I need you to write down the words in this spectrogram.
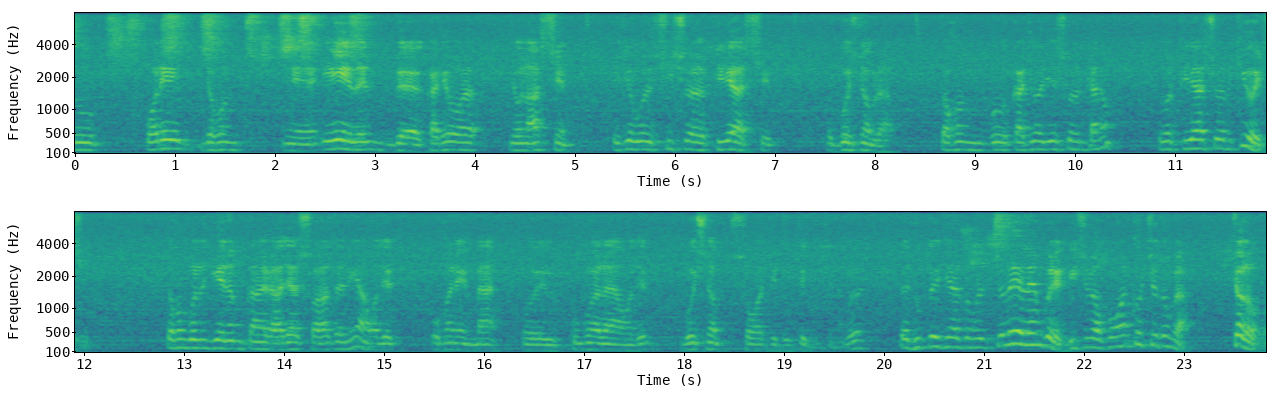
তো পরে যখন এ এলেন কাঠিয়াওয়া যখন আসছেন এসে বলে শিষ্যরা ফিরে আসছে বৈষ্ণবরা। তখন ব- জিজ্ঞেস করলেন কেন? তোমার ফিরে আসছো? কী হয়েছে? তখন বললেন যে এরকম রাজার সহায়তা নিয়ে আমাদের ওখানে ওই কুম্ভমেলায় আমাদের বৈষ্ণব সমাজকে ঢুকতে দিচ্ছে না। বলে, ঢুকতে দিচ্ছে না তোমরা চলে এলাম করে বিষ্ণুর অপমান করছ তোমরা। চলো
